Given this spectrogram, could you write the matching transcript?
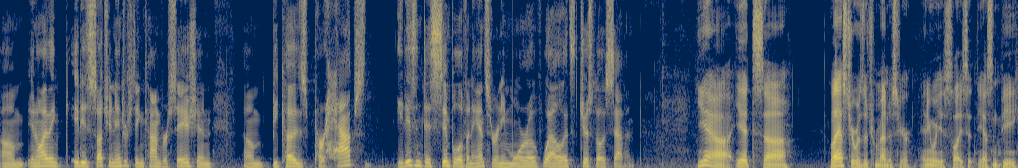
Um, you know, I think it is such an interesting conversation um, because perhaps it isn't as simple of an answer anymore. Of well, it's just those seven. Yeah, it's. Uh Last year was a tremendous year. Any way you slice it, the S&P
